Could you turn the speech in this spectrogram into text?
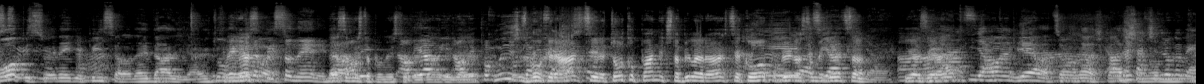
u opisu je negdje pisalo da je dadilja. Je Ja sam- napisao Neni. ja sam ali- isto pomislio da je dadilja. Zbog reakcije, jer je toliko panična bila reakcija, ko opa, I bjegao sam i djeca. Azijatkinja, on je bijelac, ono, znaš, će ono, drugo biti,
